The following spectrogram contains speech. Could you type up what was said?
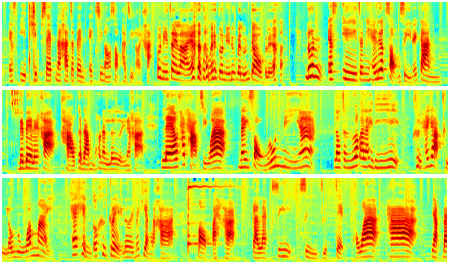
7 FE ชิปเซตนะคะ จะเป็น Exynos 2400 ค่ะ ตัวนี้ใจร้ายอะทำไมตัวนี้ดูเป็นรุ่นเก่าไปเลยอะรุ่น FE จะมีให้เลือก 2 สีด้วยกันเบเบเลยค่ะ ขาวกระดำเท่านั้นเลยนะคะ แล้วถ้าถามสิว่า ใน 2 รุ่นนี้เราจะเลือกอะไรดี คือถ้าอยากถือเรารู้ว่าใหม่ แค่เห็นก็คือเกรเลยไม่เกี่ยงราคา ตอบไปค่ะ Galaxy C Flip 7 เพราะว่าถ้าอยากได้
